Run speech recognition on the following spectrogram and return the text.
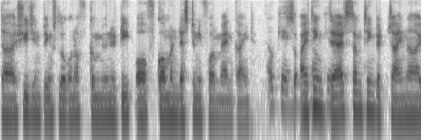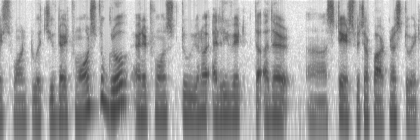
the Xi Jinping slogan of community of common destiny for mankind. okay So I think okay. that's something that China is want to achieve. That it wants to grow and it wants to you know elevate the other uh, states which are partners to it.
